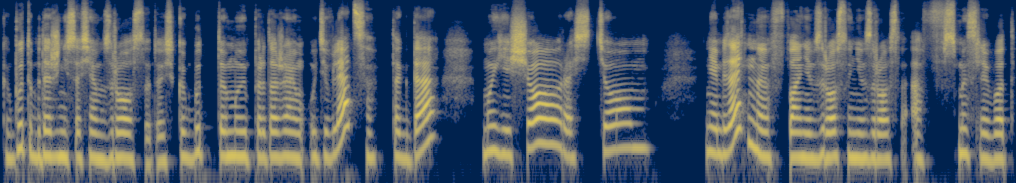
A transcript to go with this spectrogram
как будто бы даже не совсем взрослой. То есть как будто мы продолжаем удивляться, тогда мы еще растем не обязательно в плане взрослый, не взрослый, а в смысле вот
